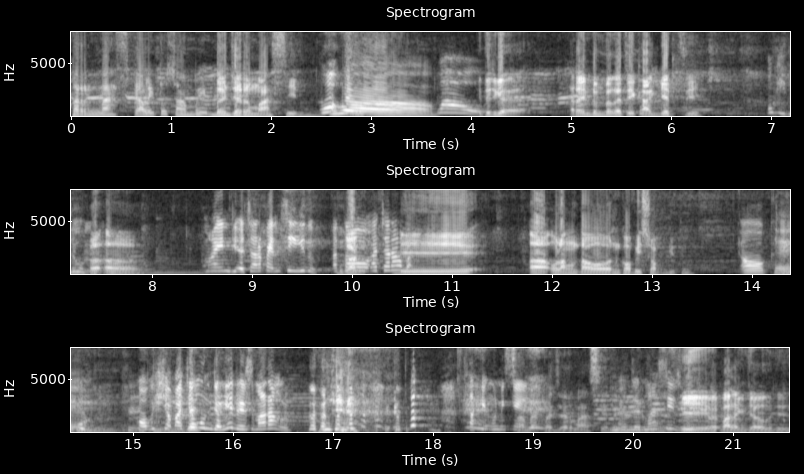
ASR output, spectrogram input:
Pernah sekali tuh sampai Banjarmasin. Wow. Wow. Wow. Itu juga random banget sih, kaget sih. Oh gitu. Heeh. Main di acara pensi gitu atau Bukan acara apa? di eh, ulang tahun coffee shop gitu. Oke. Coffee shop aja ngundangnya dari Semarang loh. Saking uniknya. Sampai Banjarmasin ya. Banjarmasin. Iya, paling jauh sih.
